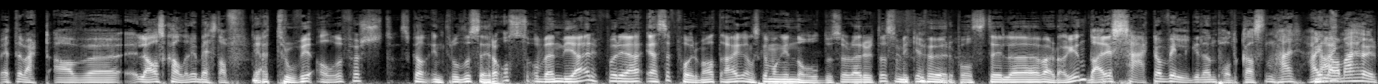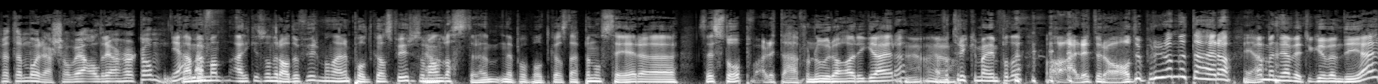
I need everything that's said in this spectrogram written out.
etter hvert av eh, La oss kalle det Best of. Ja. Jeg tror vi aller først skal introdusere oss og hvem vi er. For jeg, jeg ser for meg at det er ganske mange nolduser der ute som ikke hører på oss til uh, hverdagen. Da er det sært å velge den podkasten her. Hei, Nei. la meg høre på dette morgenshowet jeg aldri har hørt om. Ja, Nei, men Man er ikke sånn radiofyr, man er en podkastfyr. Så man laster den ned på podkastappen og ser, uh, ser stå opp. Hva er dette her for noe rare greier? da? Ja, ja. Jeg får trykke meg inn på det. Hva er det et radioprogram, dette her, da? Ja. Ja. Men jeg vet jo ikke hvem de er.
